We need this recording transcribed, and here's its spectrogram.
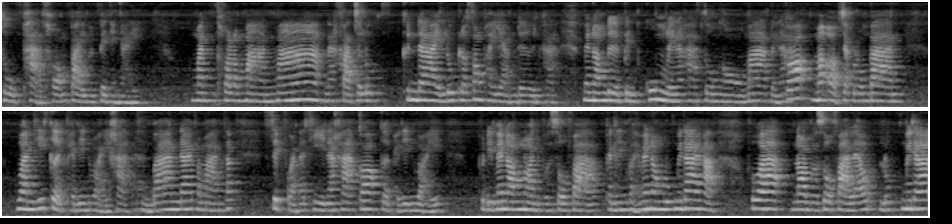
ถูกผ่าท้องไปมันเป็นยังไง มันทรมานมากนะคะจะลุก ขึ้นได้ลุกแล้วต้องพยายามเดินค่ะ แม่น้องเดินเป็นกุ้งเลยนะคะ ตัวงอมากเลยนะก็มาออกจากโรงพยาบาลวันที่เกิดแผ่นดินไหวค่ะ ถึงบ้านได้ประมาณสักสิบกว่านาทีนะคะ ก็เกิดแผ่นดินไหวพอดีแม่น้องนอนอยู่บนโซฟาแผ่นดินไหวแม่น้องลุกไม่ได้ค่ะ เพราะว่านอนบนโซฟาแล้วลุกไม่ได้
